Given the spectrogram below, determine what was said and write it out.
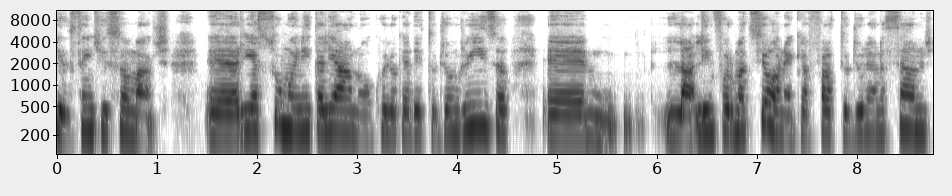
you, thank you so much. Eh, riassumo in italiano quello che ha detto John Rees. Eh, la, l'informazione che ha fatto Julian Assange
